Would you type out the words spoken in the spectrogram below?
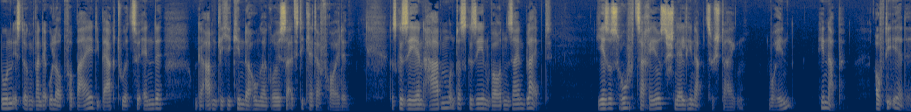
Nun ist irgendwann der Urlaub vorbei, die Bergtour zu Ende und der abendliche Kinderhunger größer als die Kletterfreude. Das Gesehen haben und das Gesehen worden sein bleibt. Jesus ruft Zachäus, schnell hinabzusteigen. Wohin? Hinab, auf die Erde,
